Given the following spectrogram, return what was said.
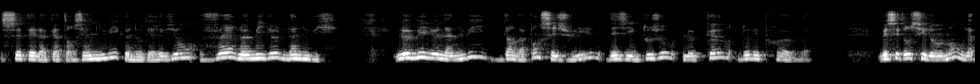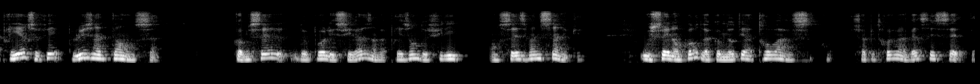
C'était la quatorzième nuit que nous dérivions vers le milieu de la nuit. Le milieu de la nuit, dans la pensée juive, désigne toujours le cœur de l'épreuve. Mais c'est aussi le moment où la prière se fait plus intense, comme celle de Paul et Silas dans la prison de Philippe en 1625, ou celle encore de la communauté à Troas, chapitre 20, verset 7.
